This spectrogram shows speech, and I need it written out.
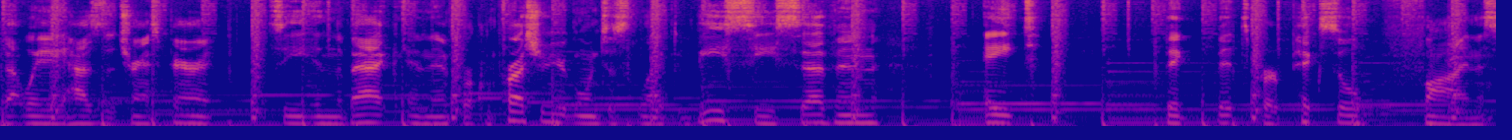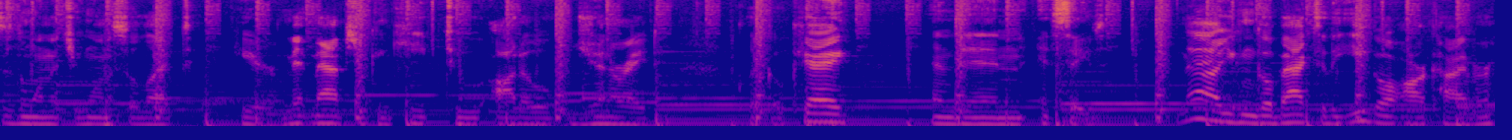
That way it has the transparency in the back. And then for compression, you're going to select BC7 8 big bits per pixel. Fine. This is the one that you want to select here. Mip Bitmaps you can keep to auto generate. Click OK and then it saves. Now you can go back to the Ego archiver.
